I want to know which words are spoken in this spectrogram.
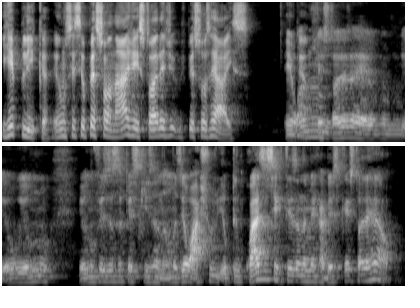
e replica. Eu não sei se o personagem, a história é de pessoas reais. Eu, Eu acho não- que a história é. Eu, eu, eu, não, eu não fiz essa pesquisa, não, mas eu acho, eu tenho quase certeza na minha cabeça que a história é real.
